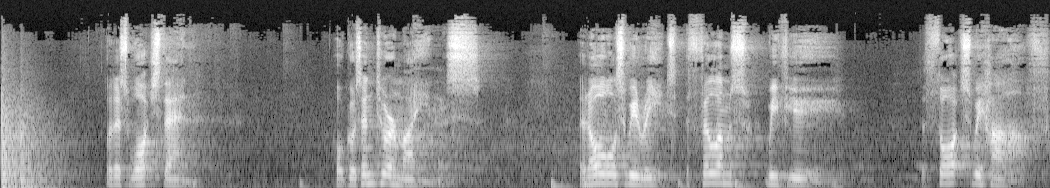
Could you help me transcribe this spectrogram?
Let us watch then what goes into our minds, the novels we read, the films we view the thoughts we have.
